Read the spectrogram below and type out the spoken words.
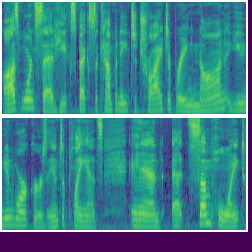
Osborn said he expects the company to try to bring non union workers into plants and at some point,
